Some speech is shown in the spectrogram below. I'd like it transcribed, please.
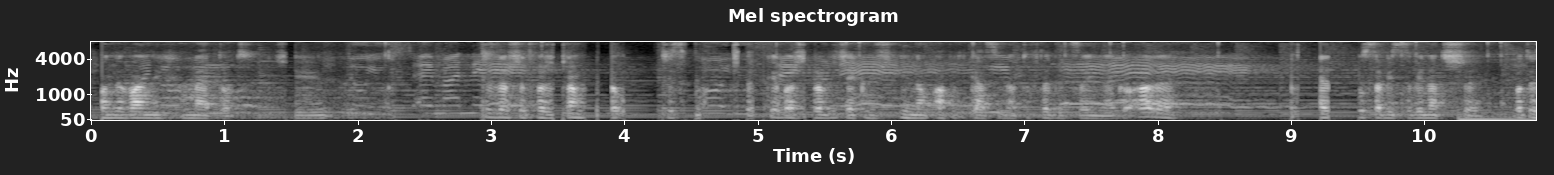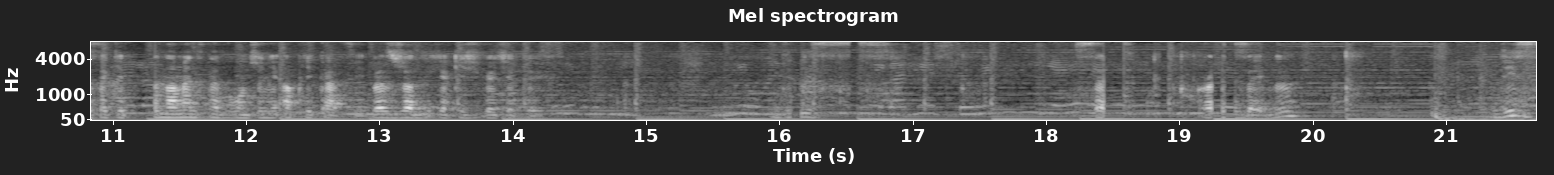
wykonywanych metod. Czyli czy zawsze tworzyć ramkę, to chyba, że robicie jakąś inną aplikację, no to wtedy co innego, ale ustawić sobie na 3, bo to jest takie permanentne wyłączenie aplikacji, bez żadnych jakichś, wiecie, tych this set disable this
